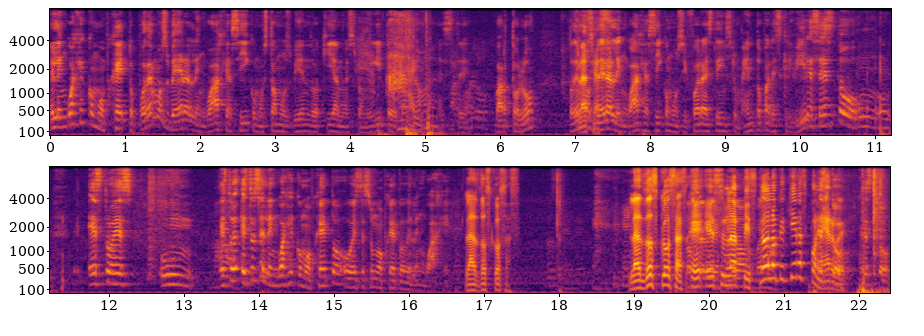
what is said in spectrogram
el lenguaje como objeto, podemos ver el lenguaje así como estamos viendo aquí a nuestro amiguito Este, Bartoló. Podemos ver el lenguaje así como si fuera este instrumento para escribir. ¿Es esto esto es un esto, esto es el lenguaje como objeto o este es un objeto de lenguaje? Las dos cosas. Las dos cosas. Eh, es, un lápiz. no, lo que quieras poner, Esto, esto.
